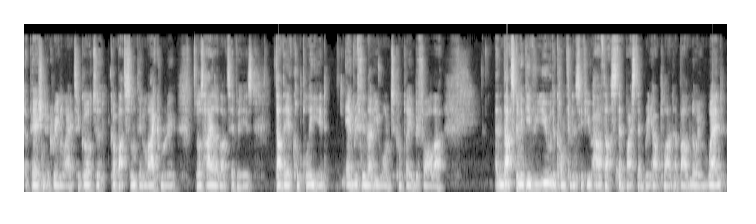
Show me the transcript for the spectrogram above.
a patient a green light to go to go back to something like running those high level activities, that they have completed everything that you want to complete before that. And that's going to give you the confidence if you have that step by step rehab plan about knowing when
